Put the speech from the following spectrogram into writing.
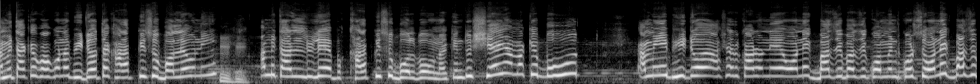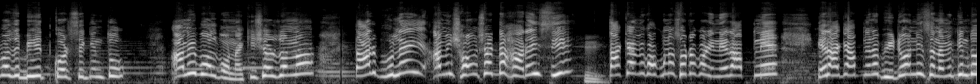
আমি তাকে কখনো ভিডিওতে খারাপ কিছু বলেও নি আমি তার লিলে খারাপ কিছু বলবোও না। কিন্তু সেই আমাকে বহুত আমি এই ভিডিও আসার কারণে অনেক বাজে বাজে কমেন্ট করছে অনেক বাজে বাজে বিহিত করছে। কিন্তু আমি বলব না কিসের জন্য? তার ভুলেই আমি সংসারটা হারাইছি। তাকে আমি কখনো ছোট করিনি। এর আপনি এর আগে আপনারা ভিডিও নিয়েছেন আমি কিন্তু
